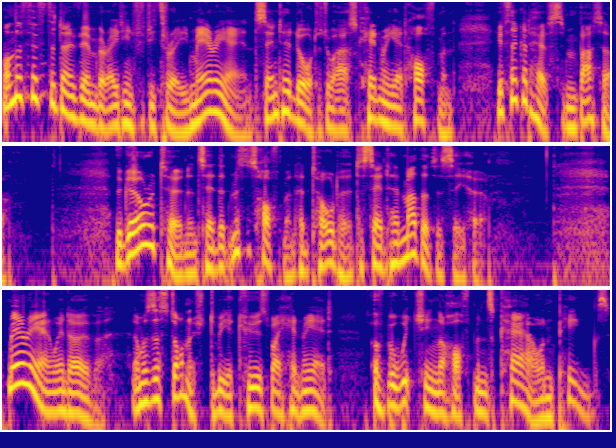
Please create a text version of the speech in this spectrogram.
On the 5th of November 1853, Mary Ann sent her daughter to ask Henriette Hoffman if they could have some butter. The girl returned and said that Mrs. Hoffman had told her to send her mother to see her. Mary went over and was astonished to be accused by Henriette of bewitching the Hoffmans' cow and pigs.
